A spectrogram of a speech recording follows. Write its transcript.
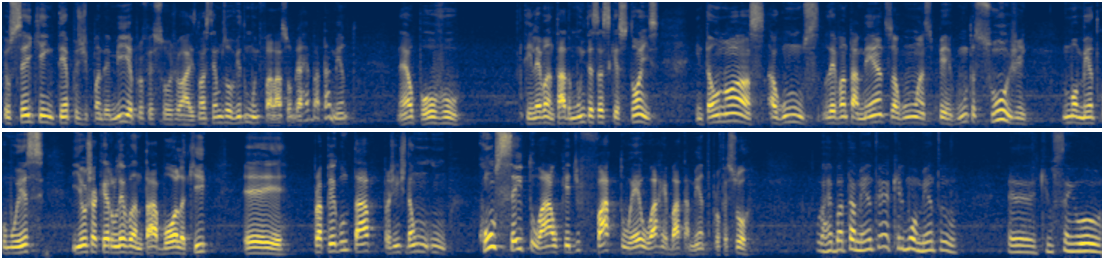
Eu sei que em tempos de pandemia, professor Joás, nós temos ouvido muito falar sobre arrebatamento. Né? O povo tem levantado muito essas questões, então nós, alguns levantamentos, algumas perguntas surgem num momento como esse, e eu já quero levantar a bola aqui é, para perguntar, para a gente dar um, um conceituar o que de fato é o arrebatamento, professor. O arrebatamento é aquele momento é, que o Senhor,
